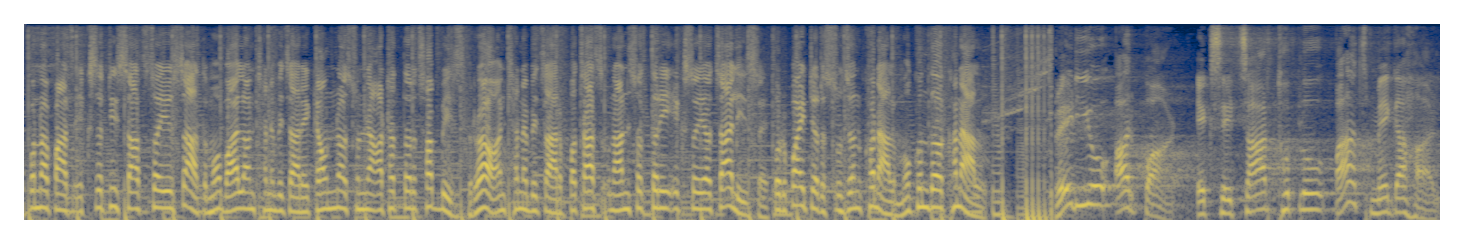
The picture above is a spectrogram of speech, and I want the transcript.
छपन्न पाँच एकसठी सात सय सात मोबाइल अन्ठानब्बे चार एकाउन्न शून्य अठहत्तर छब्बिस र अन्ठानब्बे चार पचास उनासत्तरी एक सय चालिस। प्रोपाइटर सुजन खनाल मुकुन्द खनाल। रेडियो अर्पण एक सय चार थोप्लो पाँच मेगा हल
